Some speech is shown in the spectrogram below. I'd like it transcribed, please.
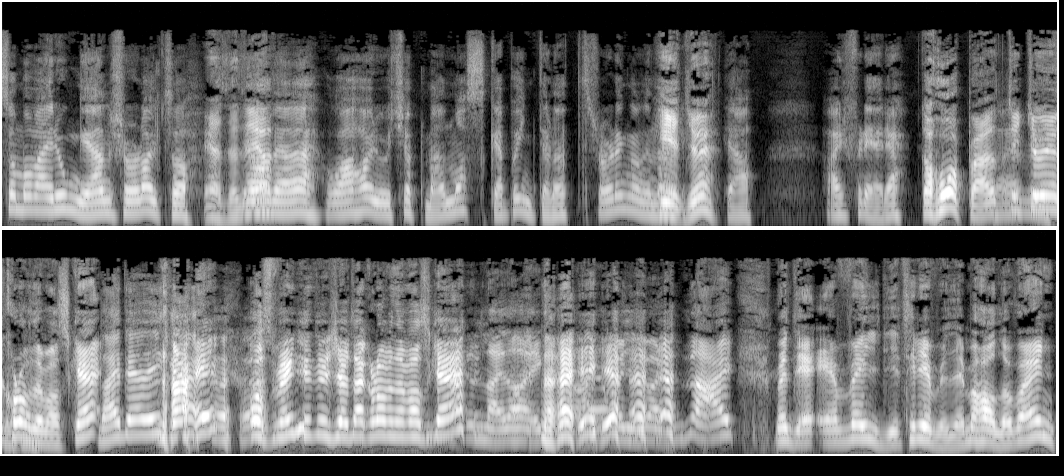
som å være unge igjen sjøl, altså. Er det det? Ja, det er det. Og jeg har jo kjøpt meg en maske på internett sjøl en gang. Har du? Ja. Har flere. Da håper jeg at du det ikke er klovnemaske. Nei, det er det ikke. Nei! Åsmund, har du kjøpt deg klovnemaske? Nei, det har jeg ikke. Nei, jeg har aldri i verden. Nei, men det er veldig trivelig med halloween.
